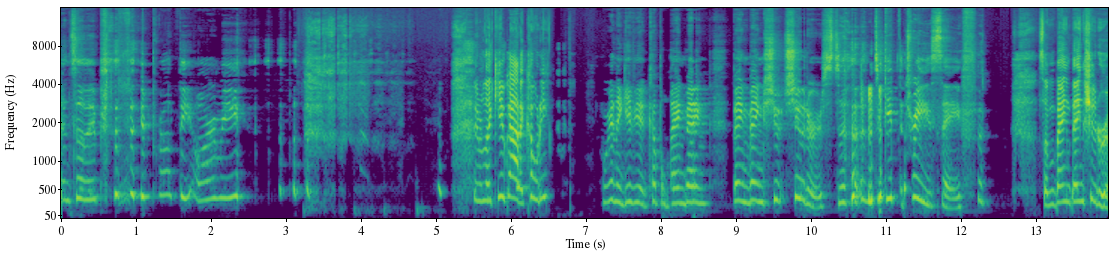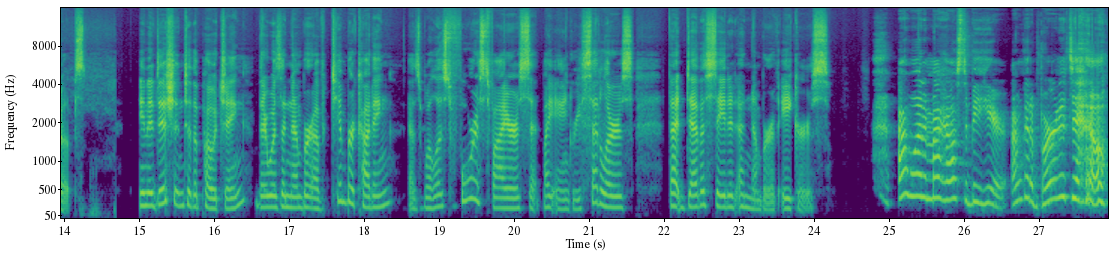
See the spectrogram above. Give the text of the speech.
and so they they brought the army. They were like, you got it, Cody. We're gonna give you a couple bang bang bang bang shoot shooters to to keep the trees safe. some bang bang shooter ups. In addition to the poaching, there was a number of timber cutting as well as forest fires set by angry settlers that devastated a number of acres. I wanted my house to be here. I'm gonna burn it down.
